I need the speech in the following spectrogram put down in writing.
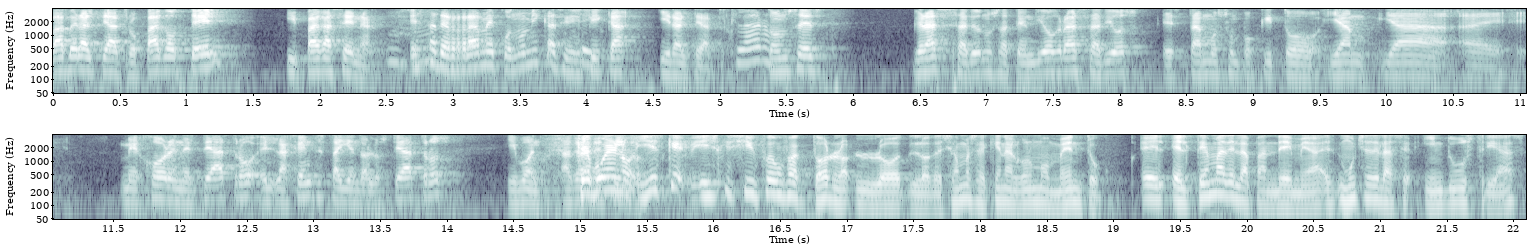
va a ver al teatro, paga hotel y paga cena. Esa derrama económica significa ir al teatro. Claro. Entonces, gracias a Dios nos atendió, gracias a Dios estamos un poquito ya, ya eh, mejor en el teatro, la gente está yendo a los teatros y bueno, Qué bueno, y es que, y es que sí fue un factor, lo, lo, lo decíamos aquí en algún momento. El, el tema de la pandemia, es- muchas de las industrias,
